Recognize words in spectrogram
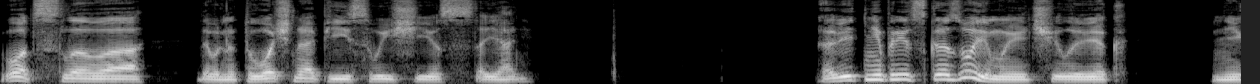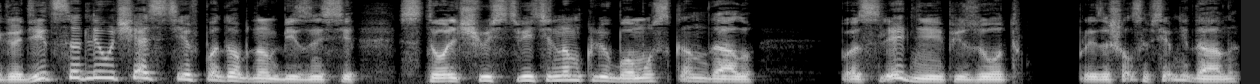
Вот слова, довольно точно описывающие ее состояние. А ведь непредсказуемый человек не годится для участия в подобном бизнесе, столь чувствительном к любому скандалу. Последний эпизод произошел совсем недавно.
